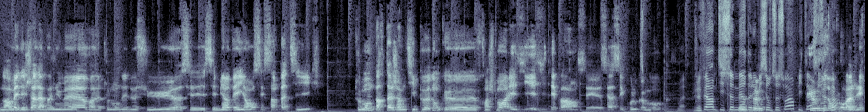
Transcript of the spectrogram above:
Non, mais déjà, la bonne humeur, euh, tout le monde est dessus, euh, c'est bienveillant, c'est sympathique. Tout le monde partage un petit peu, donc euh, franchement, allez-y, n'hésitez pas, hein, c'est assez cool comme groupe. Ouais. Je vais faire un petit sommaire de l'émission de ce soir, Peter. Que si vous encouragez.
